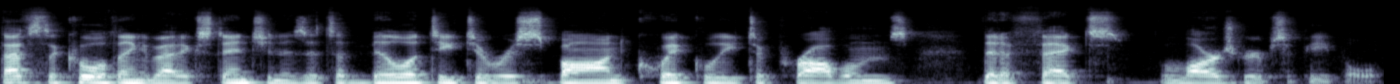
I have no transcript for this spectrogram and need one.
that's the cool thing about extension is its ability to respond quickly to problems that affect large groups of people.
